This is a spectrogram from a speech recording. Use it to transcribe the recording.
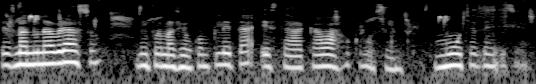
Les mando un abrazo, la información completa está acá abajo como siempre. Muchas bendiciones.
